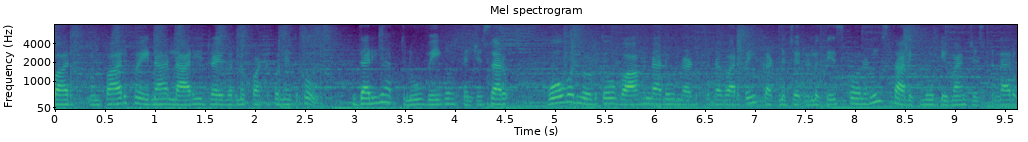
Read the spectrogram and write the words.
వారి పారిపోయిన లారీ డ్రైవర్ను పట్టుకునేందుకు దర్యాప్తును వేగవంతం చేశారు. ఓవర్లోడ్తో వాహనాలు నడుపుతున్న వారిపై కఠిన చర్యలు తీసుకోవాలని స్థానికులు డిమాండ్ చేస్తున్నారు.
